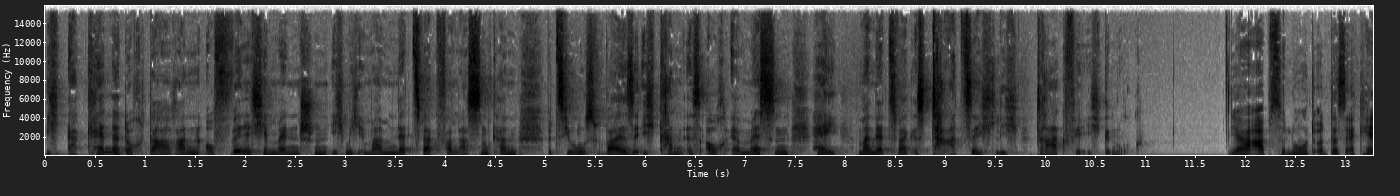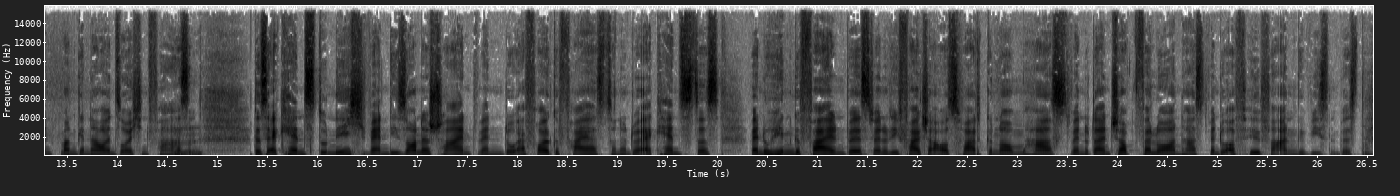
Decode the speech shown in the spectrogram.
ich erkenne doch daran, auf welche Menschen ich mich in meinem Netzwerk verlassen kann, beziehungsweise ich kann es auch ermessen, hey, mein Netzwerk ist tatsächlich tragfähig genug. Ja, absolut. Und das erkennt man genau in solchen Phasen. Mhm. Das erkennst du nicht, wenn die Sonne scheint, wenn du Erfolge feierst, sondern du erkennst es, wenn du hingefallen bist, wenn du die falsche Ausfahrt genommen hast, wenn du deinen Job verloren hast, wenn du auf Hilfe angewiesen bist. Mhm.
